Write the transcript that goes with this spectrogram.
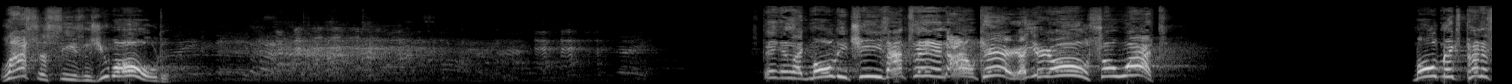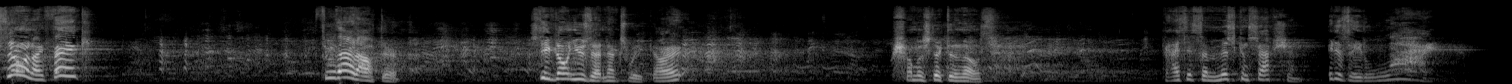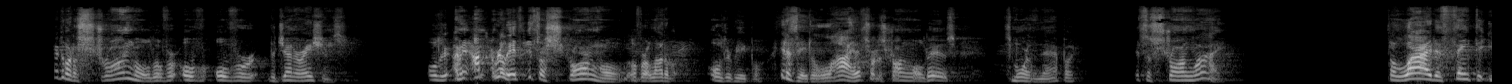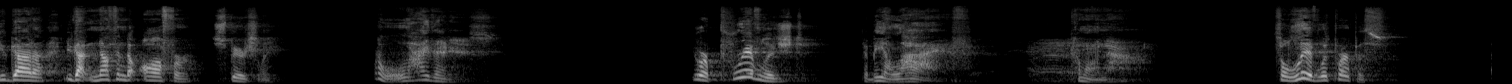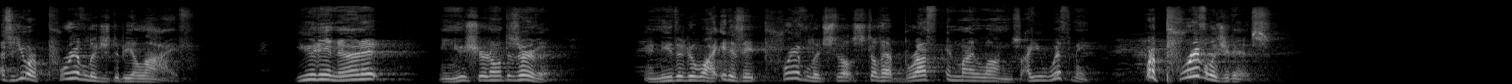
lots of seasons. You old. Thinking like moldy cheese. I'm saying, I don't care. You're old. So what? Mold makes penicillin, I think. Threw that out there. Steve, don't use that next week, all right? I'm going to stick to the notes. Guys, it's a misconception. It is a lie. Talk about a stronghold over, over, over the generations. Older, I mean, I'm, really, it's, it's a stronghold over a lot of older people. It is a lie. That's what a stronghold is. It's more than that, but it's a strong lie. It's a lie to think that you got a, you got nothing to offer spiritually. What a lie that is. You are privileged to be alive. Come on now. So live with purpose. I said, You are privileged to be alive. You didn't earn it, and you sure don't deserve it. And neither do I. It is a privilege to still have breath in my lungs. Are you with me? What a privilege it is.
